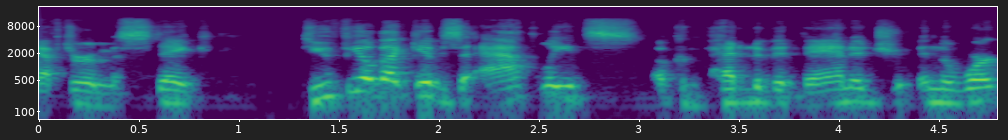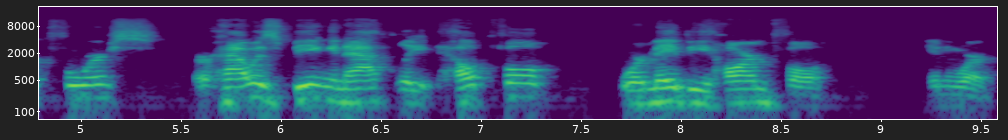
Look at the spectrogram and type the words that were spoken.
after a mistake. Do you feel that gives athletes a competitive advantage in the workforce, or how is being an athlete helpful or maybe harmful in work?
